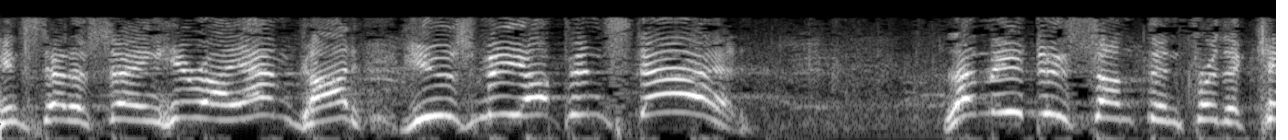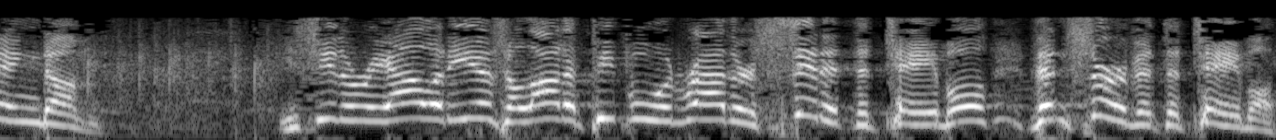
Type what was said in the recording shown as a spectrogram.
instead of saying, here I am, God, use me up instead. Let me do something for the kingdom. You see, the reality is a lot of people would rather sit at the table than serve at the table.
